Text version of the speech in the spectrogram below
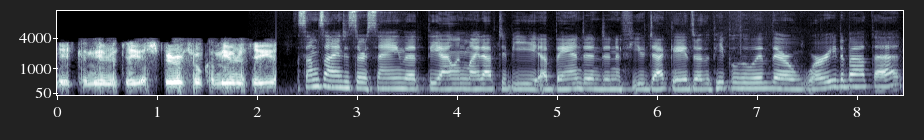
knit community, a spiritual community. Some scientists are saying that the island might have to be abandoned in a few decades. Are the people who live there worried about that?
